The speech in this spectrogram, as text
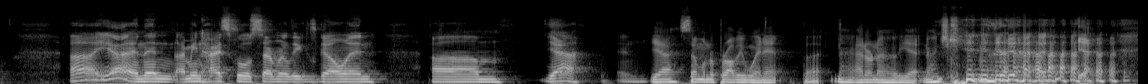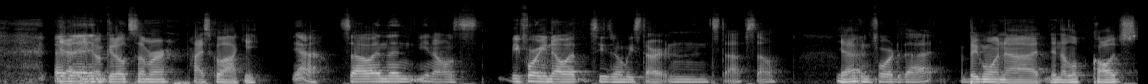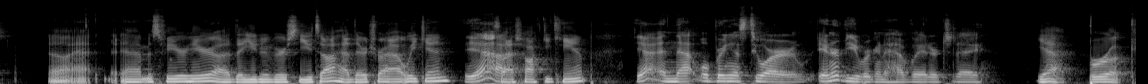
uh, yeah, and then I mean high school summer leagues going. Um, yeah, and Yeah, someone will probably win it, but no, I don't know who yet. No, I'm just kidding. yeah, And yeah, then- you know, good old summer high school hockey. yeah. So and then you know before you know it, the season will be starting and stuff. So Yeah, looking forward to that. a big one uh, in the local college uh, atmosphere here. Uh, the University of Utah had their tryout weekend Yeah. slash hockey camp. Yeah, and that will bring us to our interview we're going to have later today. Yeah, Brooke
